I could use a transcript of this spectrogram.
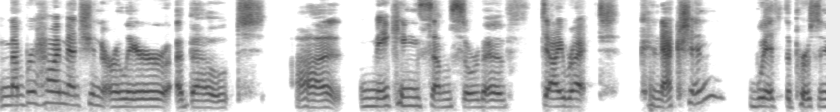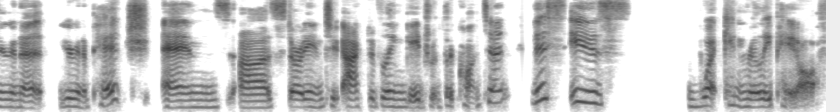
remember how I mentioned earlier about uh, making some sort of direct connection with the person you're gonna you're gonna pitch and uh, starting to actively engage with their content. This is what can really pay off.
